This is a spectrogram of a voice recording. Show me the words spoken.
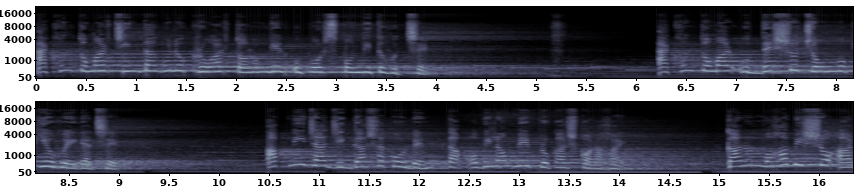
এখন তোমার চিন্তাগুলো ক্রোয়ার তরঙ্গের উপর স্পন্দিত হচ্ছে। এখন তোমার উদ্দেশ্য চৌম্বকীয় হয়ে গেছে। আপনি যা জিজ্ঞাসা করবেন, তা অবিলম্বে প্রকাশ করা হয়। কারণ মহাবিশ্ব আর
